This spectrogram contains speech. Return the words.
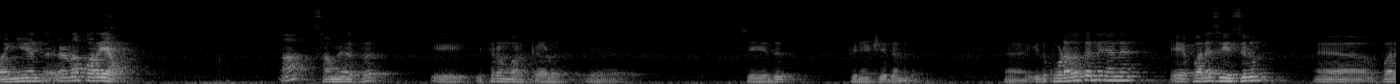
ഭംഗിയാണ് പറയാം. ആ സമയത്ത് ഈ ഇത്തരം വർക്കുകൾ ചെയ്ത് ഫിനിഷ് ചെയ്തിട്ടുണ്ട് ഇത് കൂടാതെ തന്നെ ഞാൻ പല സൈസിലും പല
